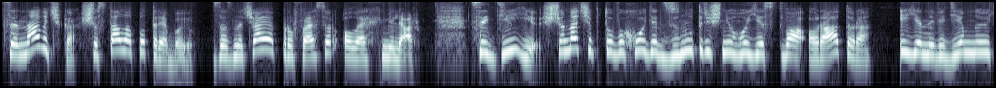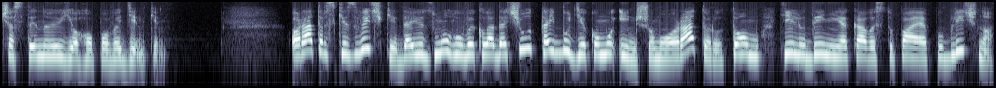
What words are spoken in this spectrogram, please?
це навичка, що стала потребою, зазначає професор Олег Хміляр. Це дії, що, начебто, виходять з внутрішнього єства оратора і є невід'ємною частиною його поведінки. Ораторські звички дають змогу викладачу та й будь-якому іншому оратору, тому тій людині, яка виступає публічно,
